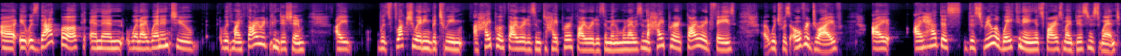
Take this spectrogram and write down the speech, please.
Uh, it was that book. And then when I went into with my thyroid condition, I was fluctuating between a hypothyroidism to hyperthyroidism. And when I was in the hyperthyroid phase, uh, which was overdrive, I I had this this real awakening as far as my business went,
